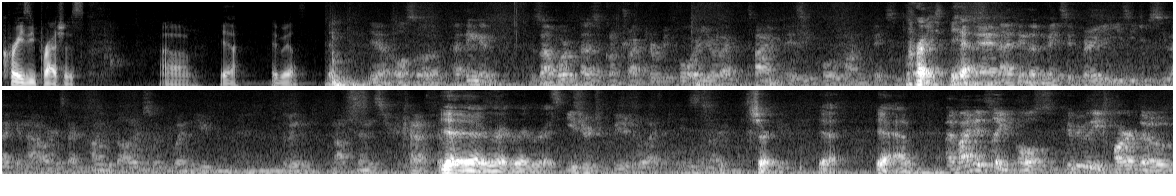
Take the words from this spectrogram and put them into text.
crazy precious. Um, yeah. Anybody else? Yeah. Yeah, also, I think, because I've worked as a contractor before, you're like, time is equal money, basically. Right, yeah. And I think that makes it very easy to see like an hour is like hundred dollars, so when you doing nonsense, you're kind of. Yeah, yeah, right, right, right. It's easier to visualize it. Sure. Yeah. Yeah. Adam. I find it's like also, could be really hard though,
